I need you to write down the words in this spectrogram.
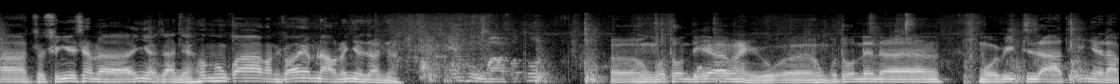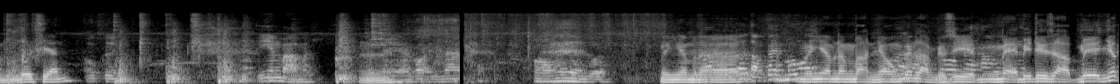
à cháu chính đi xem là ấy nhỉ già nhỉ. Hôm hôm qua còn có em nào nữa nhỉ già nhỉ? Em hùng à, có thôn. Ờ, Hùng Vô Thôn tí phải rủ, ờ, Hùng Vô Thôn nên ờ, ngồi với già tí nhờ làm đôi chén. Ok. Thì em bảo mà. Ừ. để gọi ra. Ờ, hay là luôn. Mấy anh em là mẫu mấy anh em đang bàn nhau không biết làm kiểu gì. Mẹ bí thư già bê nhấc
